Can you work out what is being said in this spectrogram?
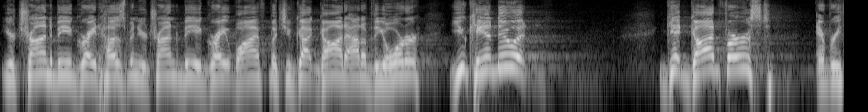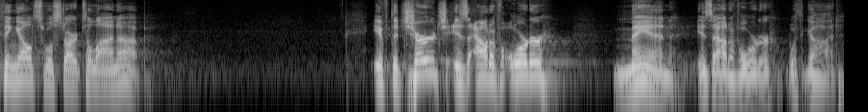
You're trying to be a great husband, you're trying to be a great wife, but you've got God out of the order. You can't do it. Get God first, everything else will start to line up. If the church is out of order, man is out of order with God.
